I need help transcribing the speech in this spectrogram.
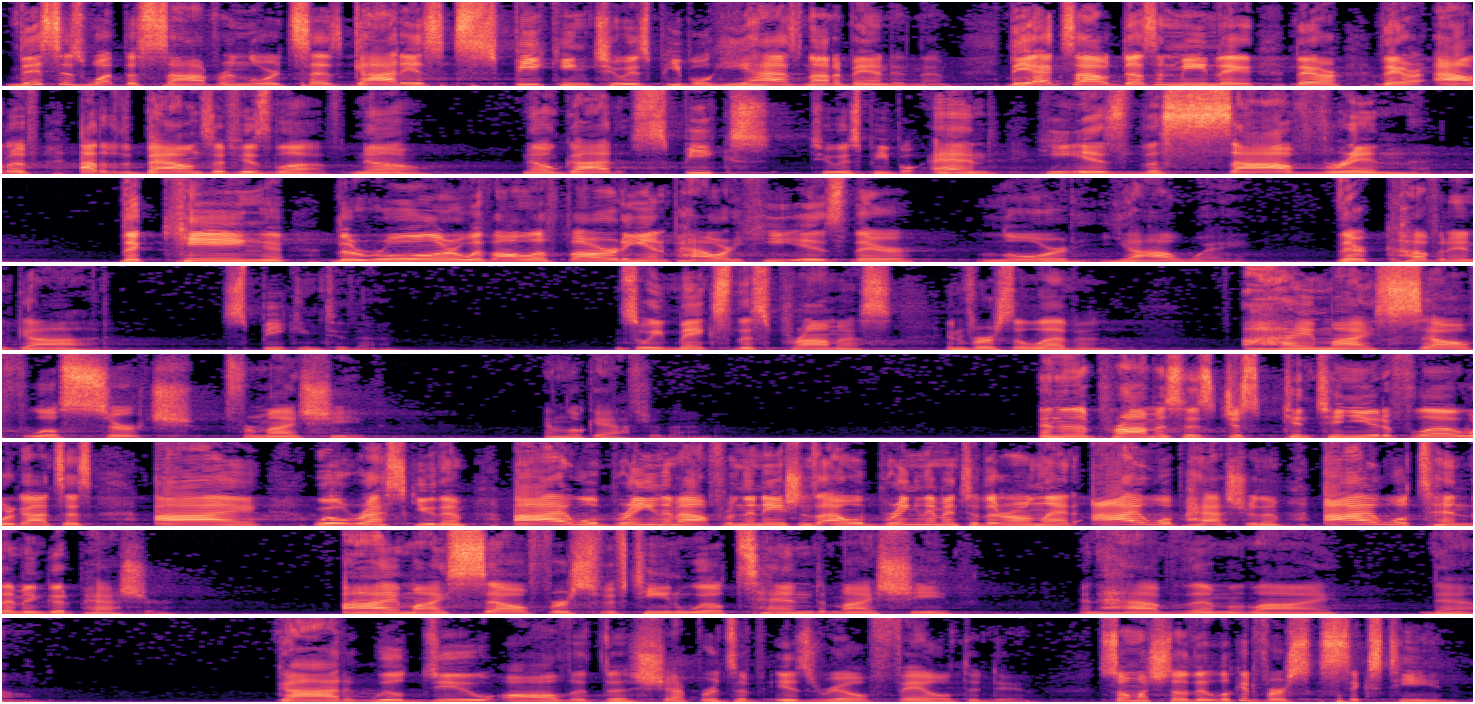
This is what the sovereign Lord says. God is speaking to his people. He has not abandoned them. The exile doesn't mean they, they, are, they are out of, out of the bounds of his love. No. No, God speaks to his people. And he is the sovereign, the king, the ruler with all authority and power. He is their Lord, Yahweh, their covenant God, speaking to them. And so he makes this promise in verse 11 I myself will search for my sheep and look after them. And then the promises just continue to flow, where God says, I will rescue them. I will bring them out from the nations. I will bring them into their own land. I will pasture them. I will tend them in good pasture. I myself, verse 15, will tend my sheep and have them lie down. God will do all that the shepherds of Israel failed to do. So much so that look at verse 16.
